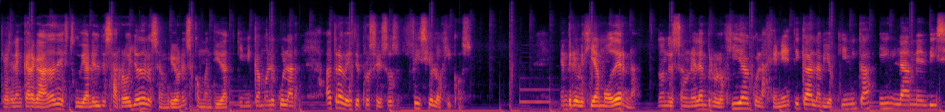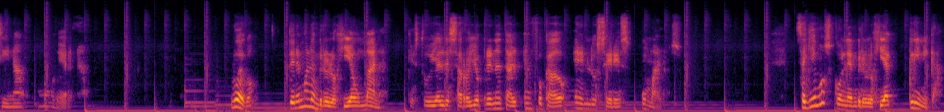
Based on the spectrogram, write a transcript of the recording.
que es la encargada de estudiar el desarrollo de los embriones como entidad química molecular a través de procesos fisiológicos embriología moderna, donde se une la embriología con la genética, la bioquímica y la medicina moderna. Luego, tenemos la embriología humana, que estudia el desarrollo prenatal enfocado en los seres humanos. Seguimos con la embriología clínica.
